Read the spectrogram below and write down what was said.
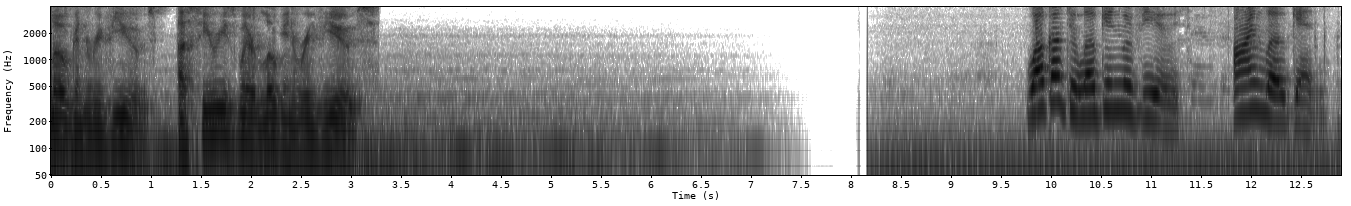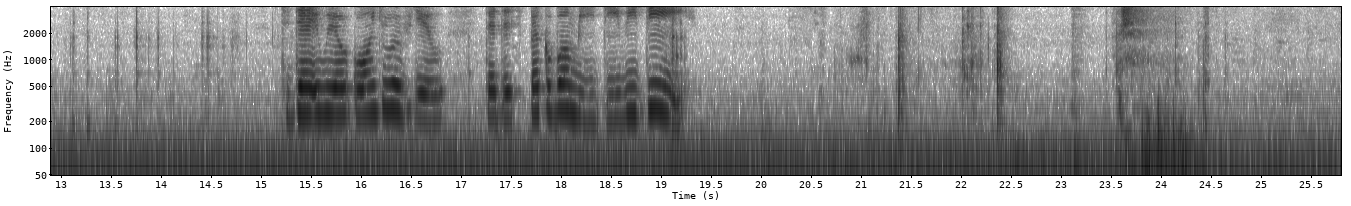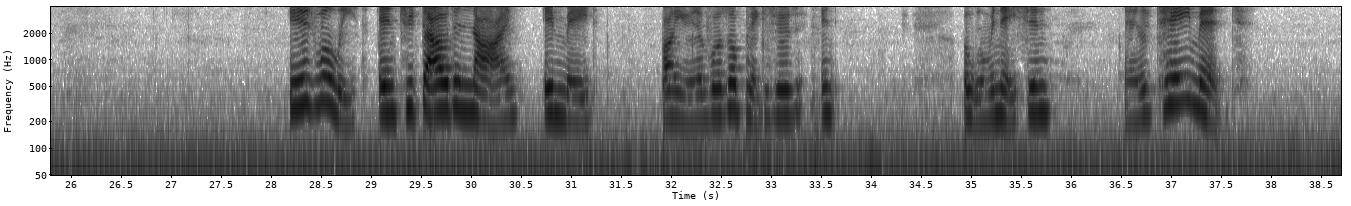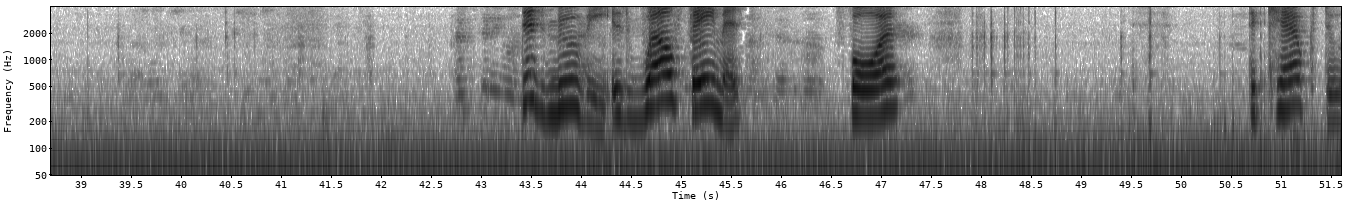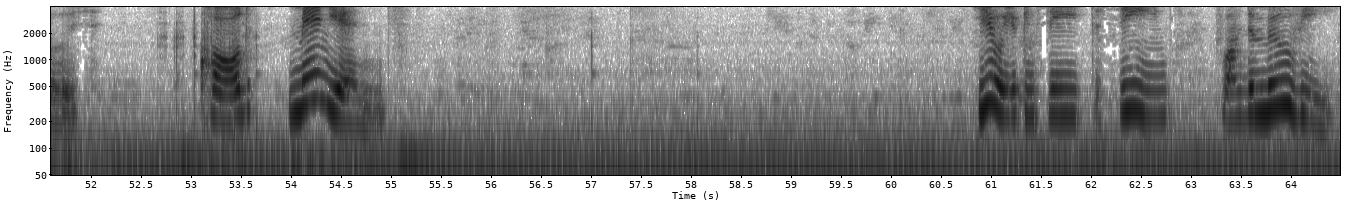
Logan Reviews, a series where Logan reviews. Welcome to Logan Reviews. I'm Logan. Today we are going to review the Despicable Me DVD. Is released in 2009 and made by Universal Pictures and Illumination Entertainment. This movie is well famous for the characters called minions. Here you can see the scenes from the movie.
